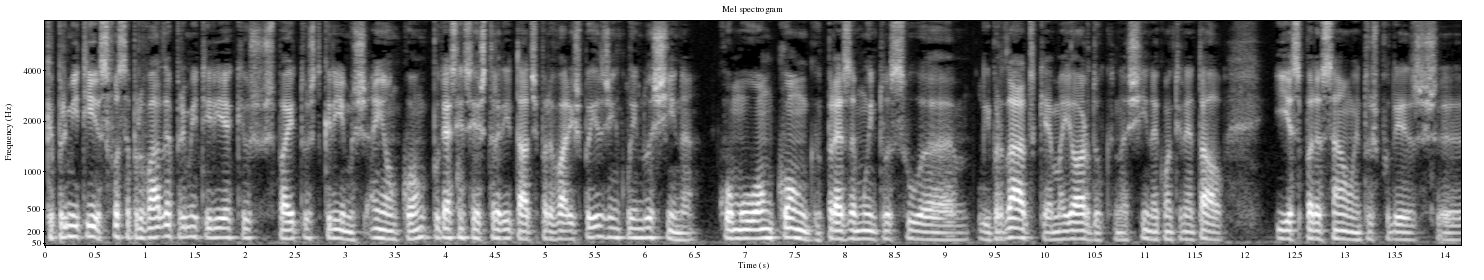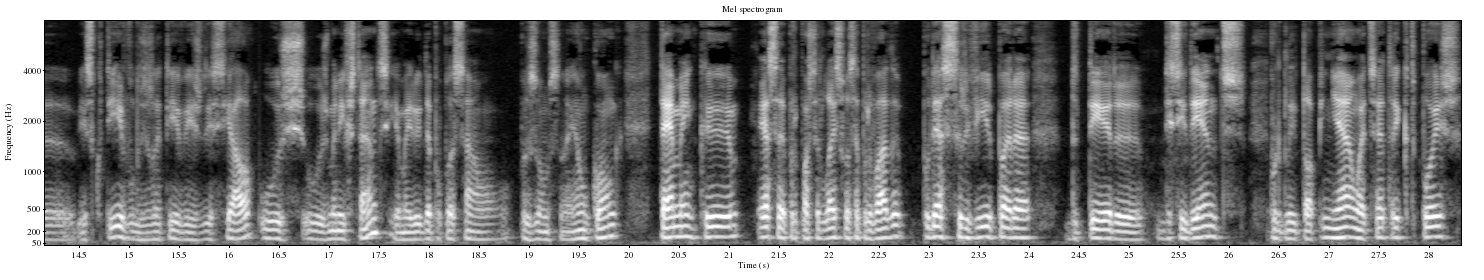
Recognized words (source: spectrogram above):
que permitia, se fosse aprovada, permitiria que os suspeitos de crimes em Hong Kong pudessem ser extraditados para vários países, incluindo a China. Como Hong Kong preza muito a sua liberdade, que é maior do que na China continental, e a separação entre os poderes uh, executivo, legislativo e judicial, os, os, manifestantes, e a maioria da população, presume-se, em Hong Kong, temem que essa proposta de lei, se fosse aprovada, pudesse servir para deter uh, dissidentes por delito de opinião, etc., e que depois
